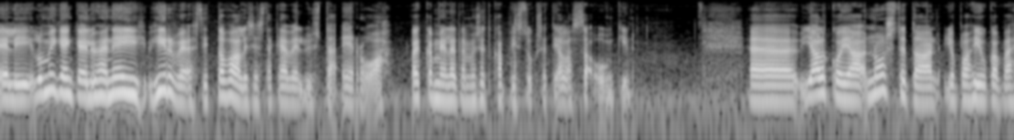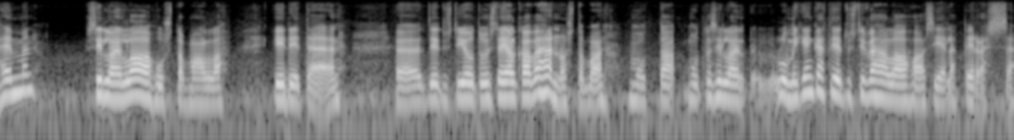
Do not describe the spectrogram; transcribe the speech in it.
Eli lumikenkäilyhän ei hirveästi tavallisesta kävelystä eroa, vaikka meillä tämmöiset kapistukset jalassa onkin. Jalkoja nostetaan jopa hiukan vähemmän, sillä laahustamalla edetään. Tietysti joutuu sitä jalkaa vähän nostamaan, mutta, mutta sillä lumikenkä tietysti vähän laahaa siellä perässä.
